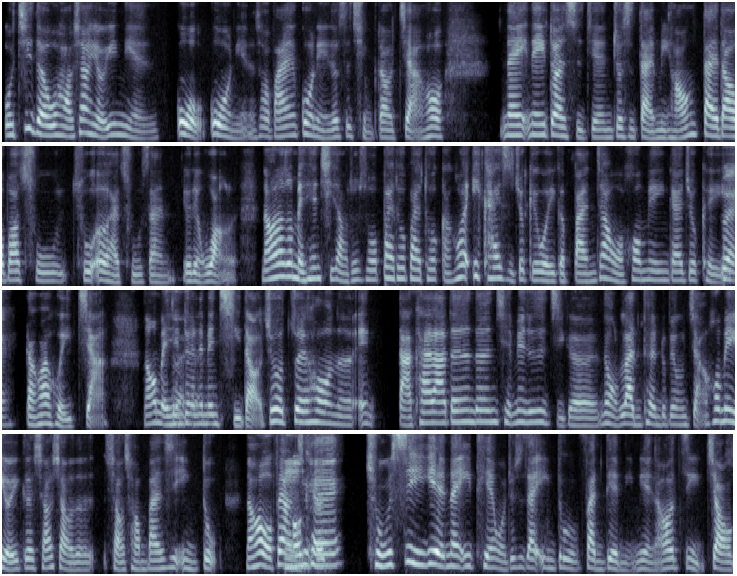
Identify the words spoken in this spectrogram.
我记得我好像有一年过过年的时候，发现过年就是请不到假，然后那那一段时间就是待命，好像待到不知道初初二还初三，有点忘了。然后那时候每天祈祷就说：拜托拜托，赶快一开始就给我一个班，这样我后面应该就可以赶快回家。然后每天都在那边祈祷，结果最后呢，哎，打开啦，噔噔噔，前面就是几个那种烂 turn 都不用讲，后面有一个小小的小长班是印度，然后我非常记得。OK，除夕夜那一天，我就是在印度饭店里面，然后自己叫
